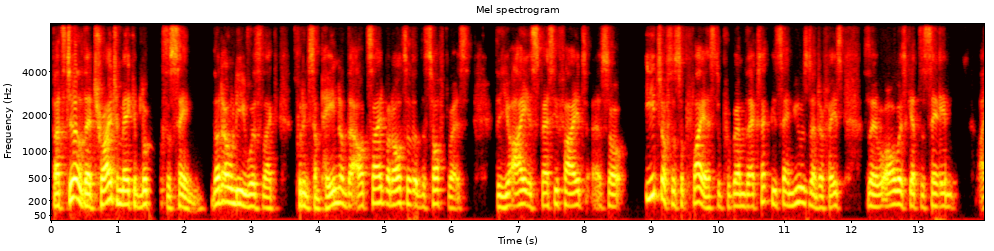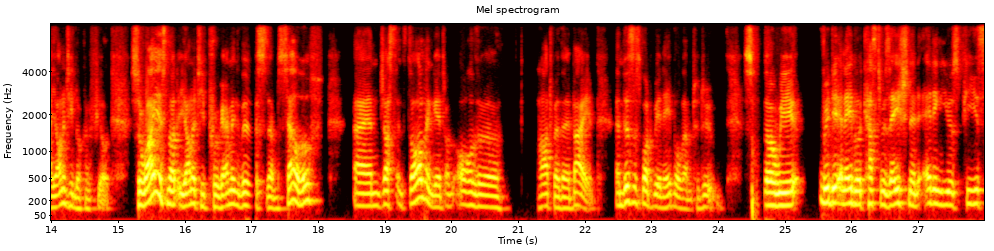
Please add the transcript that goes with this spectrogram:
but still they try to make it look the same. Not only with like putting some paint on the outside, but also the software is the UI is specified. Uh, so each of the suppliers to program the exactly same user interface, so they will always get the same Ionity look and feel. So why is not Ionity programming this themselves and just installing it on all the hardware they buy? And this is what we enable them to do. So we really enable customization and adding USPs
